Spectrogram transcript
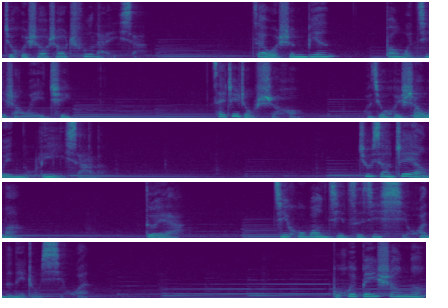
就会稍稍出来一下，在我身边，帮我系上围裙。在这种时候。就会稍微努力一下了，就像这样吗？对呀，几乎忘记自己喜欢的那种喜欢，不会悲伤吗？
